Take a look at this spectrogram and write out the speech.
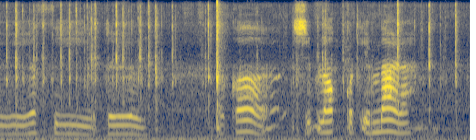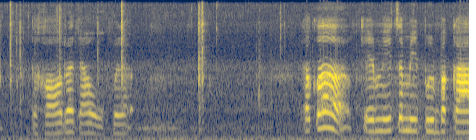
WSC เดิน แล้วก็ชิปล็อกกด M ได้นะ แต่เขาน่าจะเอาออกไปแล้ว แล้วก็เกมนี้จะมีปืนปากกา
